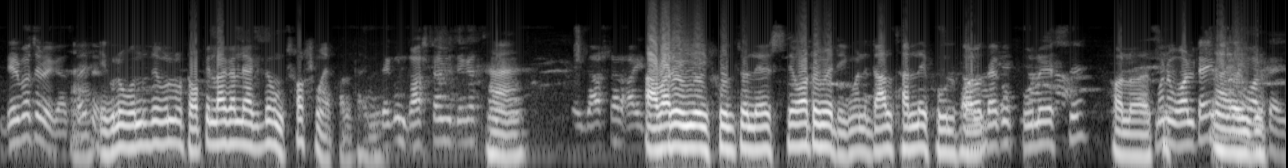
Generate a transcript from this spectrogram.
দেড় বছরের গাছ তাই তো? এগুলো বন্ধুদের বলব টপে লাগালে একদম সব সময় ফল থাকবে দেখুন গাছটা আমি দেখাচ্ছি। হ্যাঁ। আবার এই এই ফুল চলে এসছে অটোমেটিক মানে ডাল ছাড়লেই ফুল ফল। দেখো ফুল এসছে। ফল আছে। মানে অল টাইম হ্যাঁ, অল টাইম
